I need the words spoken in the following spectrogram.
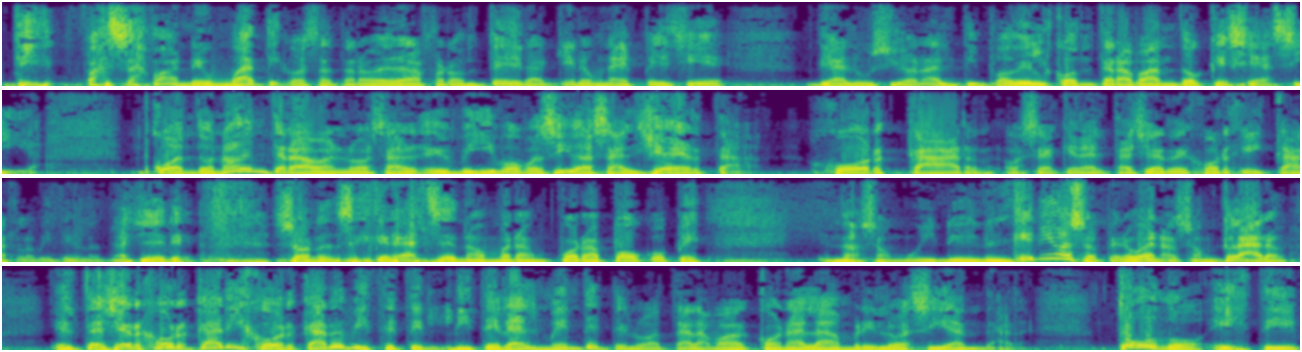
pasaban neumáticos a través de la frontera, que era una especie de alusión al tipo del contrabando que se hacía. Cuando no entraban los, eh, vos ibas al Yerta, Jorcar, o sea que era el taller de Jorge y Carlos, viste que los talleres son, en general se nombran por apócope, no son muy ingeniosos, pero bueno, son claros. El taller Jorcar y Jorcar, viste, literalmente te lo ataba con alambre y lo hacía andar. Todo este,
